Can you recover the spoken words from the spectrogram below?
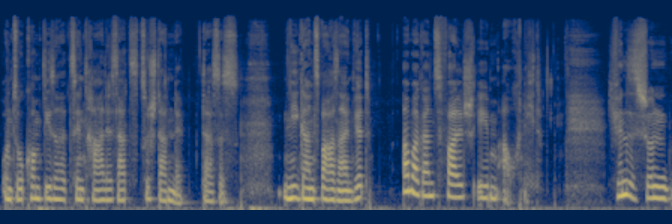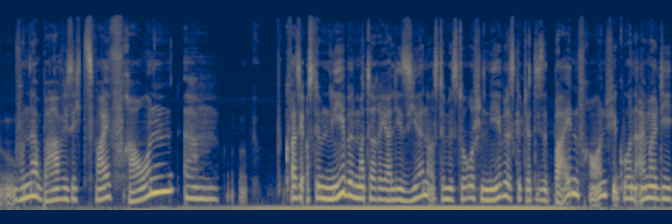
Und so kommt dieser zentrale Satz zustande, dass es nie ganz wahr sein wird, aber ganz falsch eben auch nicht. Ich finde es schon wunderbar, wie sich zwei Frauen ähm, quasi aus dem Nebel materialisieren, aus dem historischen Nebel. Es gibt ja diese beiden Frauenfiguren, einmal die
